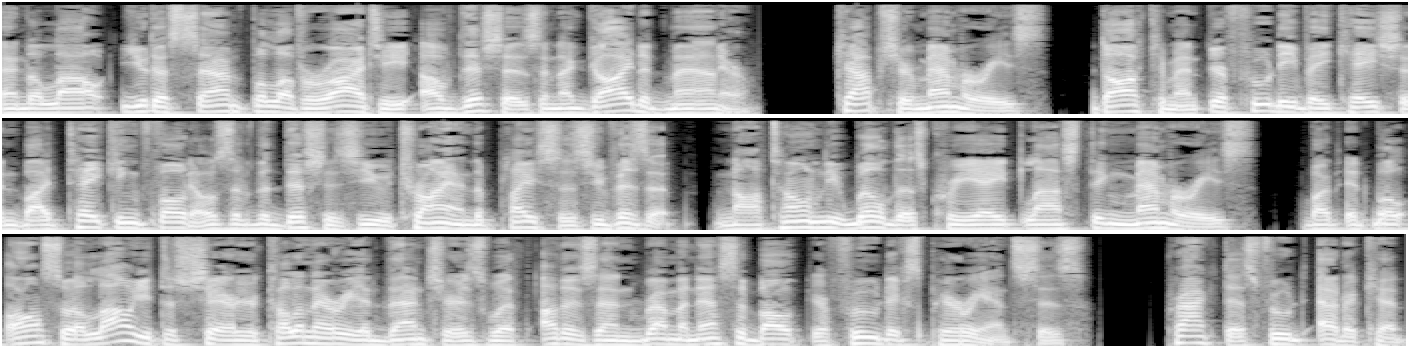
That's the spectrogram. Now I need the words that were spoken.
and allow you to sample a variety of dishes in a guided manner. Capture memories. Document your foodie vacation by taking photos of the dishes you try and the places you visit. Not only will this create lasting memories, but it will also allow you to share your culinary adventures with others and reminisce about your food experiences. Practice food etiquette,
